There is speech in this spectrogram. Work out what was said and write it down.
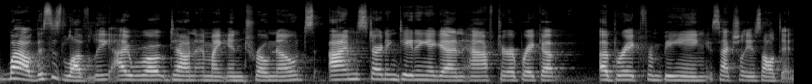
wow, this is lovely. I wrote down in my intro notes I'm starting dating again after a breakup. A break from being sexually assaulted.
